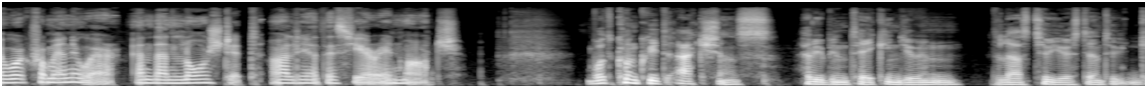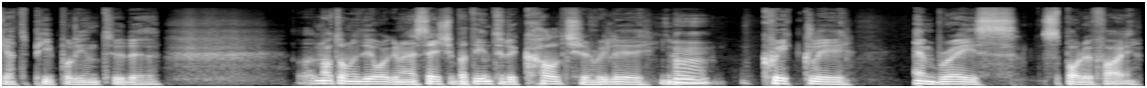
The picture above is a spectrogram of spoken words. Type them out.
Work from Anywhere, and then launched it earlier this year in March. What concrete actions have you been taking during the last two years then to get people into the not only the organization but into the culture really you know mm. quickly embrace Spotify?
